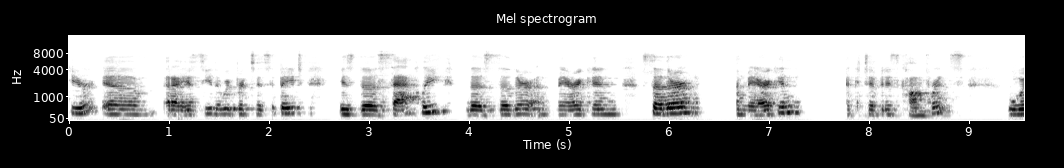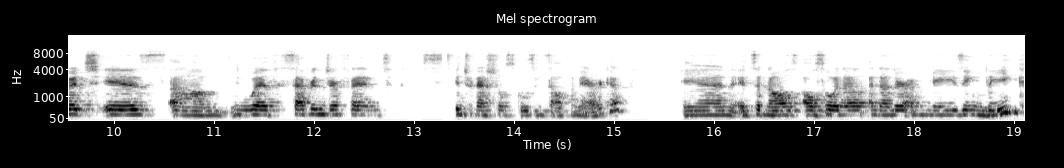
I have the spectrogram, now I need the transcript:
here um, at ISC that we participate is the SAC League, the Southern American Southern American Activities Conference, which is um, with seven different international schools in South America. And it's an, also an, another amazing league.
